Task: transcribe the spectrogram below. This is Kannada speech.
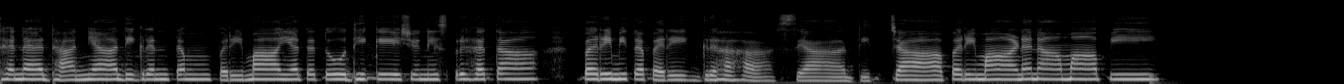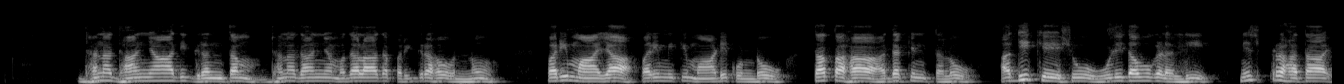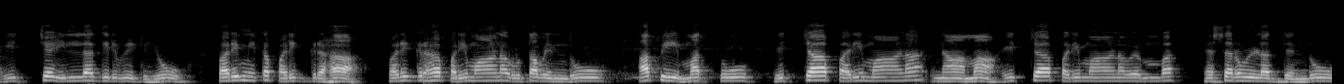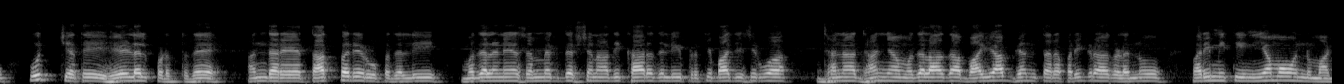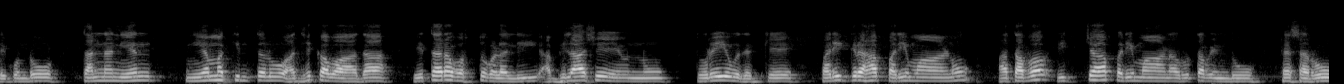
धनधान्यादिग्रन्थं परिमाय ततोऽधिकेषु निःस्पृहता परिमितपरिग्रहः स्यादिच्छा परिमाणनामापि ಧನಧಾನ್ಯಾದಿ ಗ್ರಂಥಂ ಧನಧಾನ್ಯ ಮೊದಲಾದ ಪರಿಗ್ರಹವನ್ನು ಪರಿಮಾಯ ಪರಿಮಿತಿ ಮಾಡಿಕೊಂಡು ತತಃ ಅದಕ್ಕಿಂತಲೂ ಅಧಿಕೇಶು ಉಳಿದವುಗಳಲ್ಲಿ ನಿಸ್ಪೃಹತ ಇಚ್ಛೆ ಇಲ್ಲದಿರುವಿಕೆಯು ಪರಿಮಿತ ಪರಿಗ್ರಹ ಪರಿಗ್ರಹ ಪರಿಮಾಣ ಋತವೆಂದು. ಅಪಿ ಮತ್ತು ಇಚ್ಛಾ ಪರಿಮಾಣ ನಾಮ, ಇಚ್ಛಾ ಪರಿಮಾಣವೆಂಬ ಹೆಸರುಳ್ಳದ್ದೆಂದು ಉಚ್ಯತೆ ಹೇಳಲ್ಪಡುತ್ತದೆ. ಅಂದರೆ ತಾತ್ಪರ್ಯ ರೂಪದಲ್ಲಿ ಮೊದಲನೆಯ ಸಮ್ಯಕ್ ದರ್ಶನಾಧಿಕಾರದಲ್ಲಿ ಪ್ರತಿಪಾದಿಸಿರುವ ಧನ ಧಾನ್ಯ ಮೊದಲಾದ ಬಾಹ್ಯಾಭ್ಯಂತರ ಪರಿಗ್ರಹಗಳನ್ನು ಪರಿಮಿತಿ ನಿಯಮವನ್ನು ಮಾಡಿಕೊಂಡು ತನ್ನ ನಿಯಂ, ನಿಯಮಕ್ಕಿಂತಲೂ ಅಧಿಕವಾದ ಇತರ ವಸ್ತುಗಳಲ್ಲಿ ಅಭಿಲಾಷೆಯನ್ನು ತೊರೆಯುವುದಕ್ಕೆ ಪರಿಗ್ರಹ ಪರಿಮಾಣು ಅಥವಾ ಇಚ್ಛಾ ಪರಿಮಾಣ ವೃತವೆಂದು ಹೆಸರು.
